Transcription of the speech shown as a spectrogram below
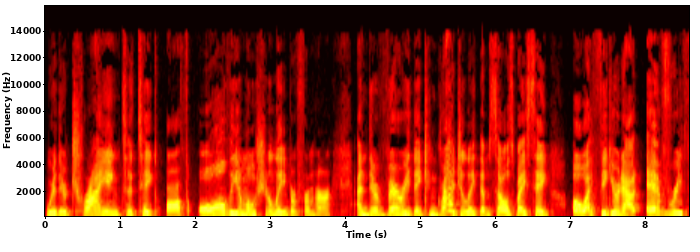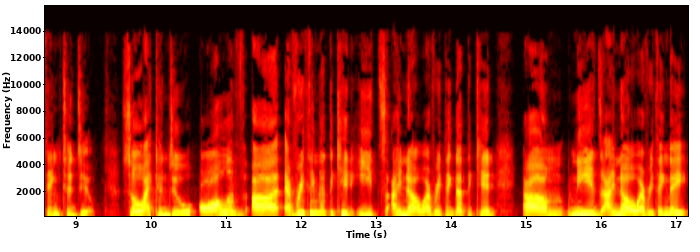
where they're trying to take off all the emotional labor from her and they're very they congratulate themselves by saying oh i figured out everything to do so I can do all of uh, everything that the kid eats. I know everything that the kid um, needs. I know everything they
